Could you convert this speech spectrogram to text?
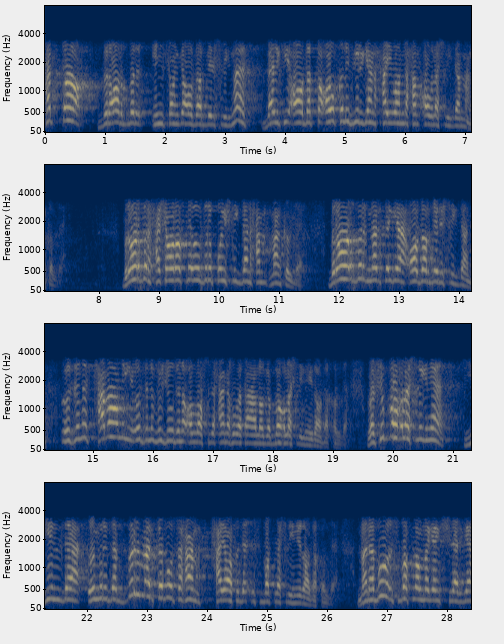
hatto biror bir insonga ozor berishlik emas balki odatda ov qilib yurgan hayvonni ham ovlashlikdan man qildi. Biror bir hasharotni o'ldirib qo'yishlikdan ham man qildi. Biror bir narsaga ozor berishlikdan o'zini tamomiy o'zini vujudini alloh subhana va taologa bog'lashlikni iroda qildi. Va shu bog'lashlikni yilda umrida bir marta bo'lsa ham hayotida isbotlashlikni iroda qildi. Mana bu isbotlolmagan kishilarga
